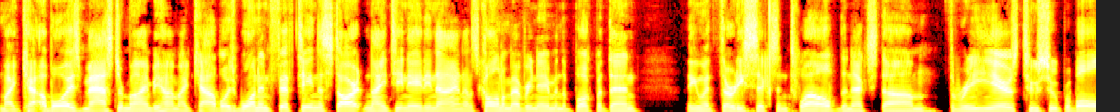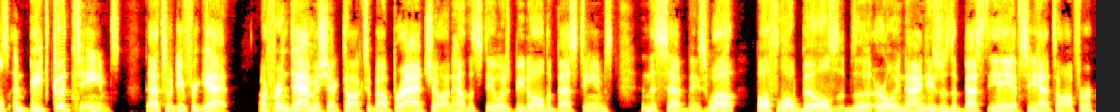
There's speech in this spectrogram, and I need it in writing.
My Cowboys, mastermind behind my Cowboys, one in 15 to start in 1989. I was calling him every name in the book, but then he went 36 and 12 the next um, three years, two Super Bowls, and beat good teams. That's what you forget. Our friend Damashek talks about Bradshaw and how the Steelers beat all the best teams in the 70s. Well, Buffalo Bills, the early 90s, was the best the AFC had to offer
